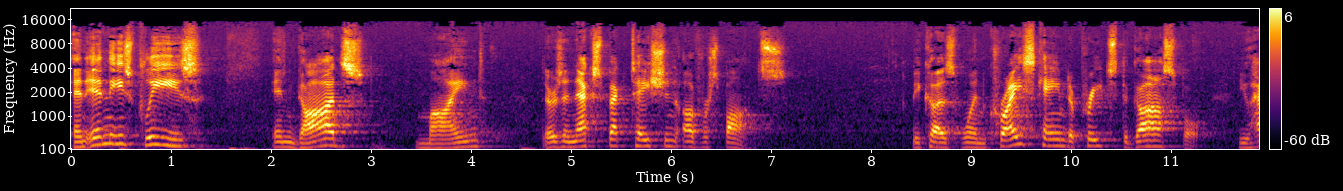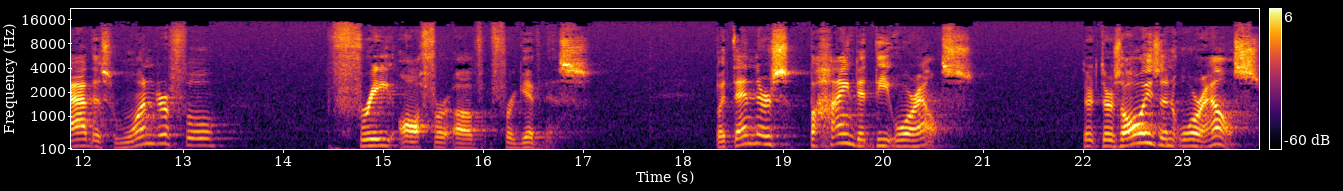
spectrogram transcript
And in these pleas, in God's mind, there's an expectation of response. Because when Christ came to preach the gospel, you have this wonderful free offer of forgiveness. But then there's behind it the or else. There, there's always an or else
